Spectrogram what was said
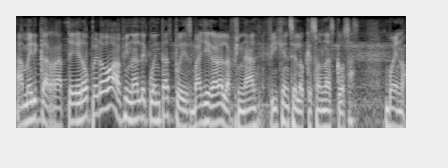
América ratero, pero a final de cuentas pues va a llegar a la final, fíjense lo que son las cosas. Bueno,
